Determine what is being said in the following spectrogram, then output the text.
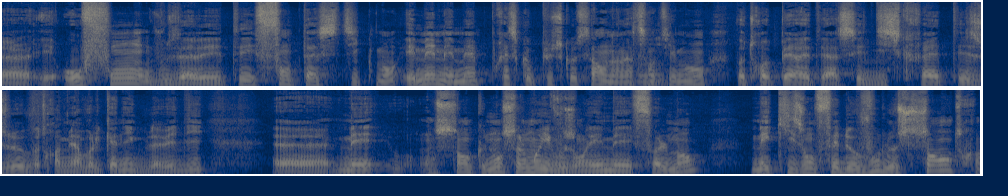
Euh, et au fond, vous avez été fantastiquement aimé, mais même presque plus que ça. On a un sentiment, votre père était assez discret, taiseux, votre mère volcanique, vous l'avez dit. Euh, mais on sent que non seulement ils vous ont aimé follement, mais qu'ils ont fait de vous le centre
